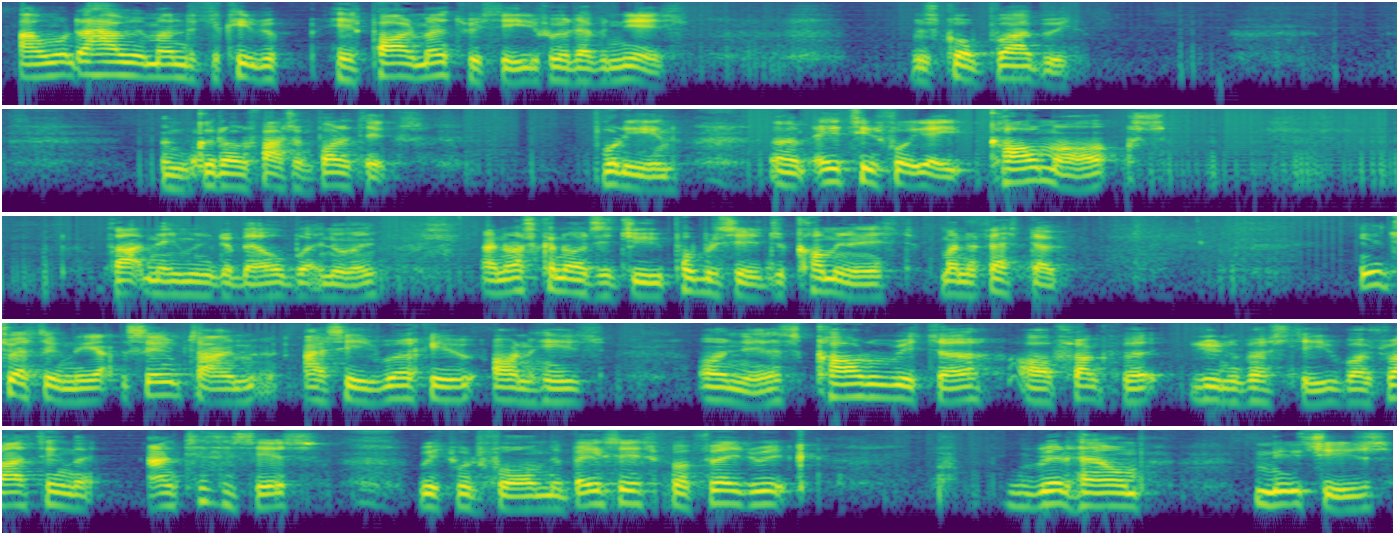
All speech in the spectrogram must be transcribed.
I wonder how he managed to keep his parliamentary seat for 11 years. It was called bribery. And good old fashioned politics. Bullying. Um, 1848, Karl Marx, that name rings a bell, but anyway, an Ashkenazi Jew publishes the Communist Manifesto. Interestingly, at the same time as he's working on his on this, Karl Ritter of Frankfurt University was writing the antithesis which would form the basis for Friedrich Wilhelm Nietzsche's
